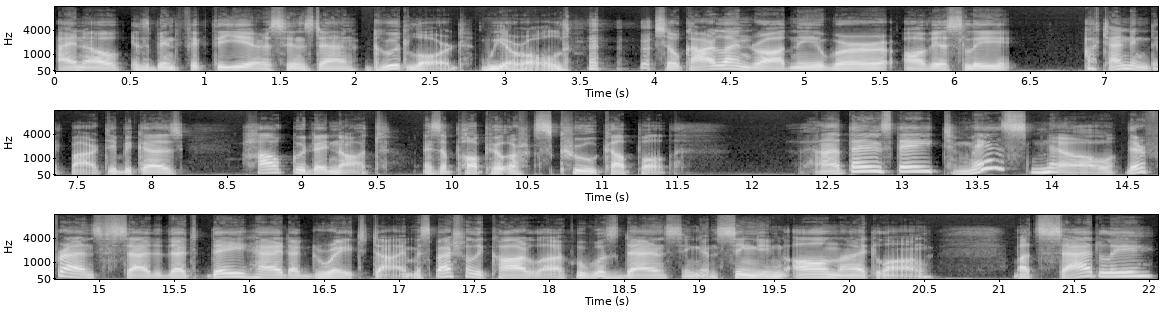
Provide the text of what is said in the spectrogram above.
I know it's been 50 years since then. Good lord, we are old. so Carla and Rodney were obviously attending that party because how could they not as a popular school couple? Valentine's Day to miss? No. Their friends said that they had a great time, especially Carla, who was dancing and singing all night long. But sadly,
